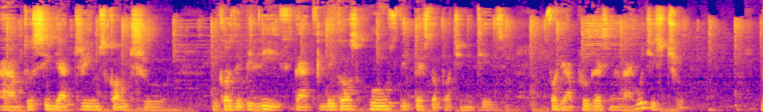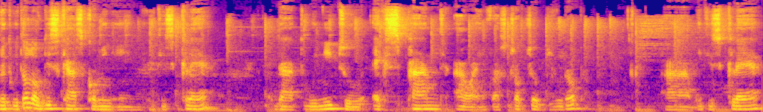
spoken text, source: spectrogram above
um, to see their dreams come true because they believe that Lagos holds the best opportunities for their progress in life, which is true. But with all of these cars coming in, it is clear that we need to expand our infrastructure build up. Um, it is clear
